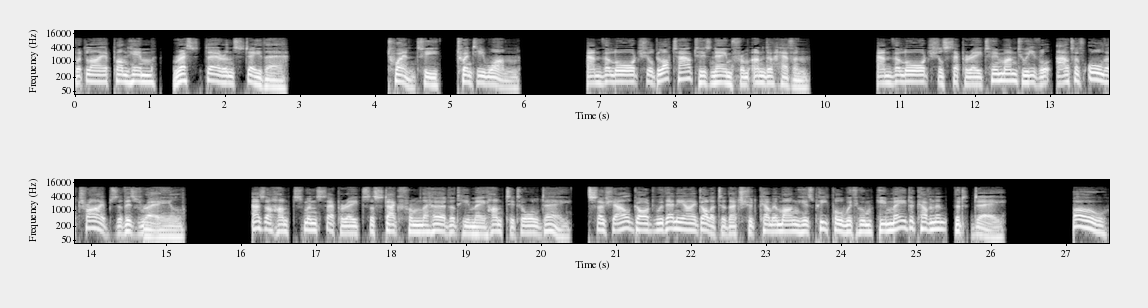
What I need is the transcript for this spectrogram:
but lie upon him, rest there and stay there. 20, 21. And the Lord shall blot out his name from under heaven. And the Lord shall separate him unto evil out of all the tribes of Israel. As a huntsman separates a stag from the herd that he may hunt it all day, so shall God with any idolater that should come among his people with whom he made a covenant that day. Oh,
